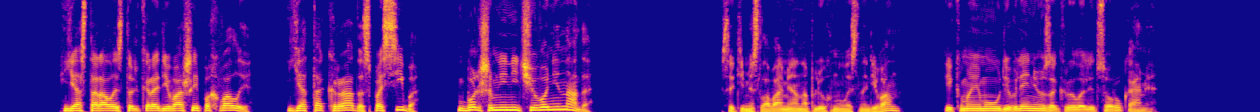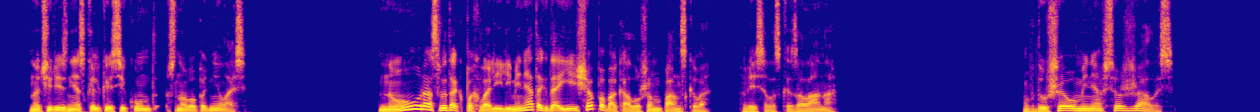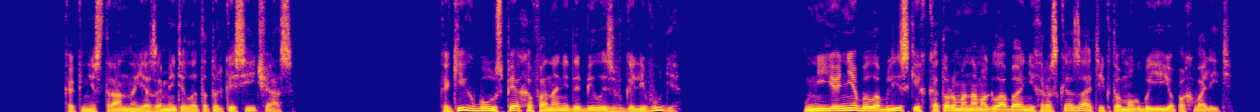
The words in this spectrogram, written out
Я старалась только ради вашей похвалы. Я так рада, спасибо. Больше мне ничего не надо». С этими словами она плюхнулась на диван и, к моему удивлению, закрыла лицо руками но через несколько секунд снова поднялась. «Ну, раз вы так похвалили меня, тогда еще по бокалу шампанского», — весело сказала она. В душе у меня все сжалось. Как ни странно, я заметил это только сейчас. Каких бы успехов она ни добилась в Голливуде, у нее не было близких, которым она могла бы о них рассказать и кто мог бы ее похвалить.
